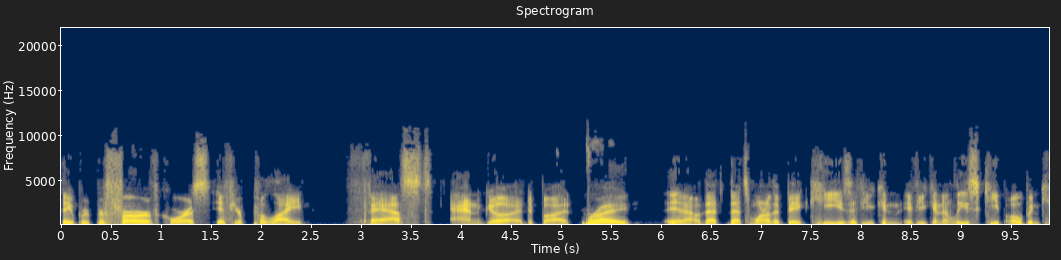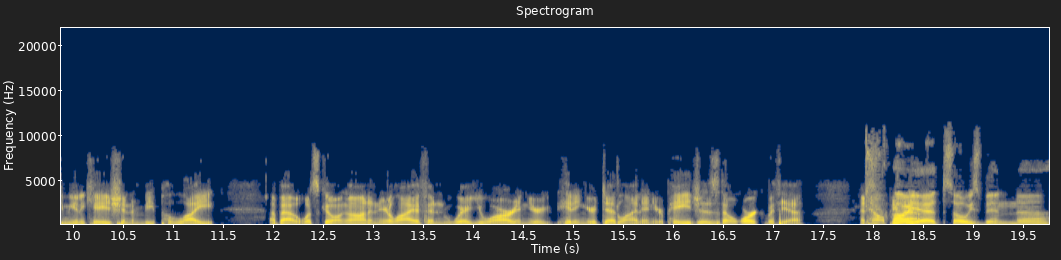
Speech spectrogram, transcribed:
They would prefer, of course, if you're polite, fast, and good, but Right. You know that that's one of the big keys if you can if you can at least keep open communication and be polite about what's going on in your life and where you are and you're hitting your deadline in your pages they'll work with you and help you Oh out. yeah, it's always been. Uh,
